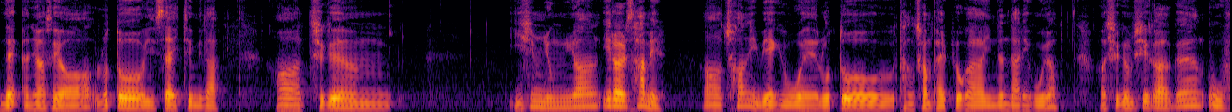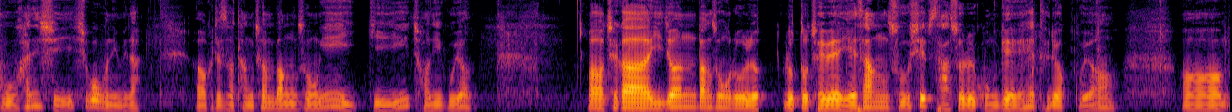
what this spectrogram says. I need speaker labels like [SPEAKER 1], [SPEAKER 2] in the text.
[SPEAKER 1] 네, 안녕하세요. 로또 인사이트입니다. 어, 지금 26년 1월 3일, 어, 1205회 로또 당첨 발표가 있는 날이고요. 어, 지금 시각은 오후 1시 15분입니다. 어, 그래서 당첨 방송이 있기 전이고요. 어, 제가 이전 방송으로 로, 로또 제외 예상수 14수를 공개해 드렸고요. 어,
